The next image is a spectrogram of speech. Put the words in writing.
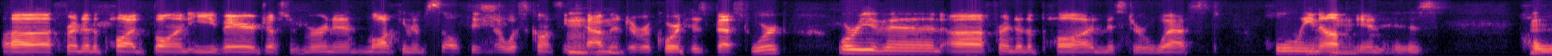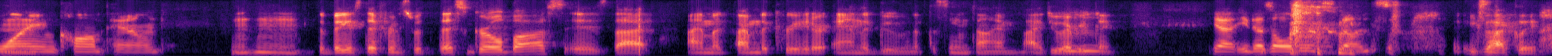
uh, friend of the pod, Bon Iver, Justin Vernon, locking himself in a Wisconsin Mhm. cabin to record his best work, or even uh, friend of the pod, Mr. West, holing up Mhm. in his Hawaiian compound. hmm The biggest difference with this girl boss is that I'm a I'm the creator and the goon at the same time. I do Mhm. everything. Yeah, he does all those stunts. Exactly.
